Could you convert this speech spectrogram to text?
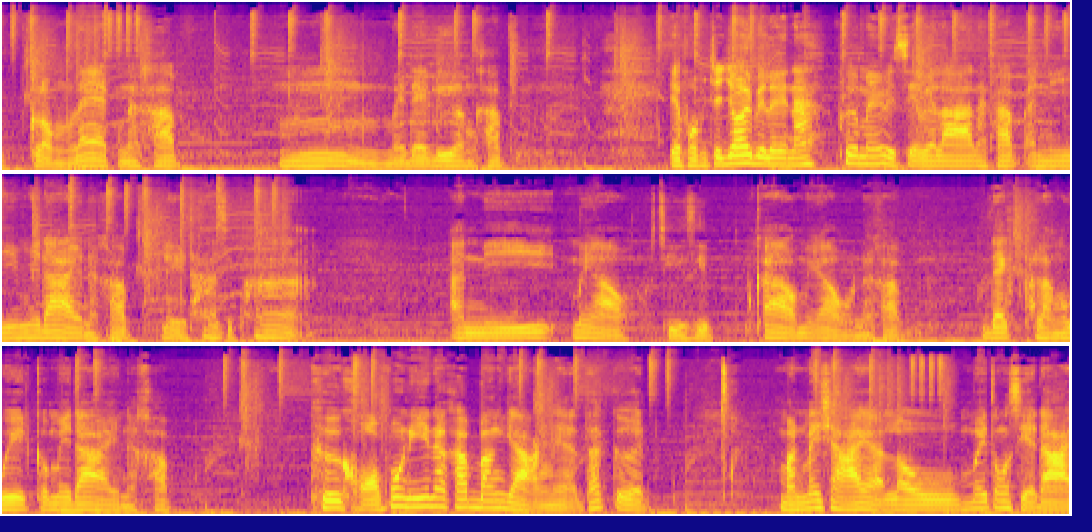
20 กล่องแรกนะครับ อืม ไม่ได้เรื่องครับ เดี๋ยวผมจะย่อยไปเลยนะ เพื่อไม่ให้เสียเวลานะครับ อันนี้ไม่ได้นะครับเลท55อันนี้ไม่เอา 49 ไม่เอานะครับเด็กพลังเวทก็ไม่ได้นะครับ คือของพวกนี้นะครับบางอย่างเนี่ยถ้าเกิดมันไม่ใช้อะเราไม่ต้องเสียดาย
